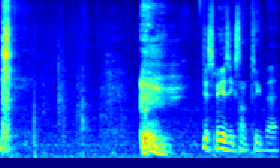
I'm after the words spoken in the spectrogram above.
this music's not too bad.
